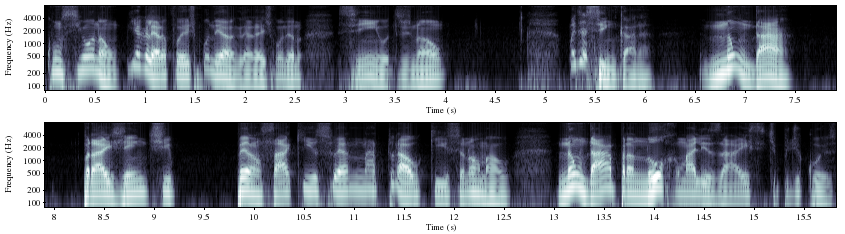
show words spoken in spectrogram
com sim ou não. E a galera foi respondendo, a galera respondendo sim, outros não. Mas assim, cara, não dá pra gente pensar que isso é natural, que isso é normal. Não dá para normalizar esse tipo de coisa.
